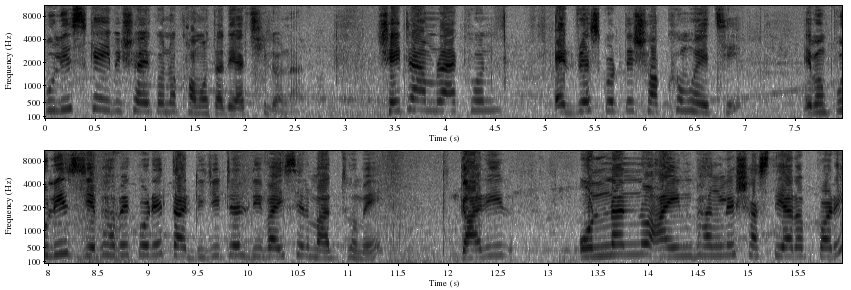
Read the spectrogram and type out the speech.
পুলিশকে এই বিষয়ে কোনো ক্ষমতা দেওয়া ছিল না। সেটা আমরা এখন অ্যাড্রেস করতে সক্ষম হয়েছি এবং পুলিশ যেভাবে করে তার ডিজিটাল ডিভাইসের মাধ্যমে গাড়ির অন্যান্য আইন ভাঙলে শাস্তি আরোপ করে,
